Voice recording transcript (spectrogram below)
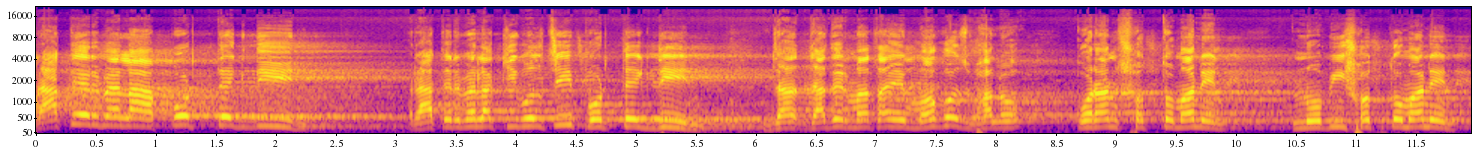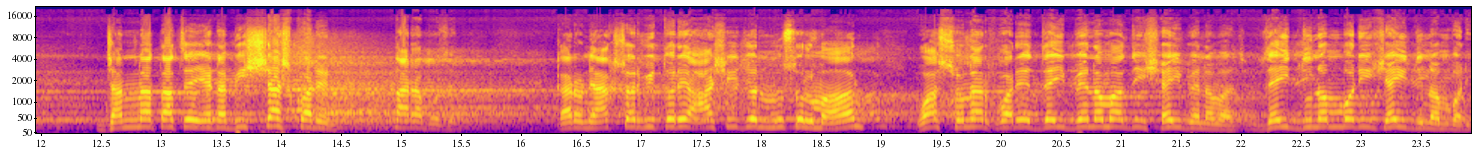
রাতের বেলা প্রত্যেক দিন রাতের বেলা কি বলছি? প্রত্যেক দিন যাদের মাথায় মগজ ভালো কোরআন সত্য মানেন, নবী সত্য মানেন, জান্নাত আছে এটা বিশ্বাস করেন, তারা বোঝেন। কারণ একশোর ভিতরে আশি জন মুসলমান, ওয়াজ শোনার পরে যেই বেনামাজি সেই বেনামাজি, যেই দু নম্বরই সেই দু নম্বরই,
